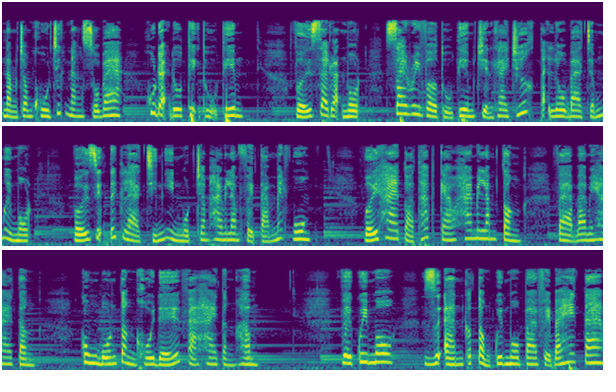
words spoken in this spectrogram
nằm trong khu chức năng số 3, khu đại đô thị Thủ Thiêm. Với giai đoạn 1, Sai River Thủ Thiêm triển khai trước tại lô 3.11 với diện tích là 9.125,8 m2, với hai tòa tháp cao 25 tầng và 32 tầng, cùng 4 tầng khối đế và 2 tầng hầm. Về quy mô, dự án có tổng quy mô 3,3 hecta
